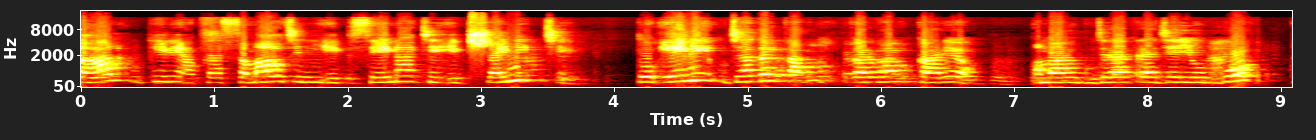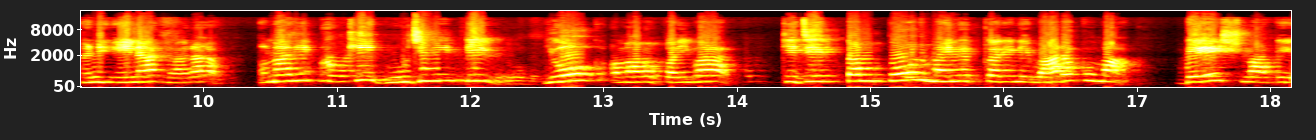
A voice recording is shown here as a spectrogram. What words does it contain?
કાલ ઉઠીને આપણા સમાજની એક સેના છે, એક સૈનિક છે, તો એને ઉજાગર કરવાનું કાર્ય અમારું ગુજરાત રાજ્ય યોગ અને એના દ્વારા અમારી આખી ભુજની ટીમ, યોગ અમારો પરિવાર, કે જે તનતોડ મહેનત કરીને બાળકોમાં દેશ માટે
